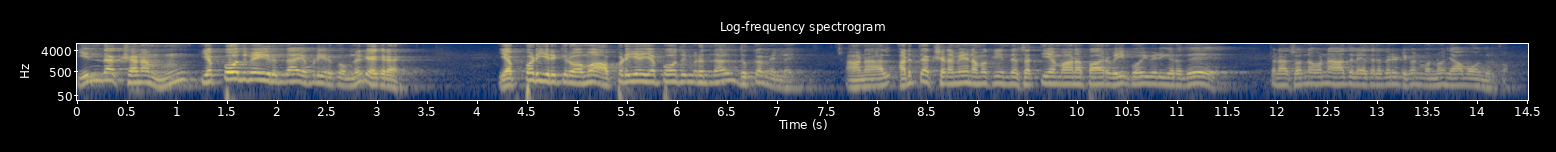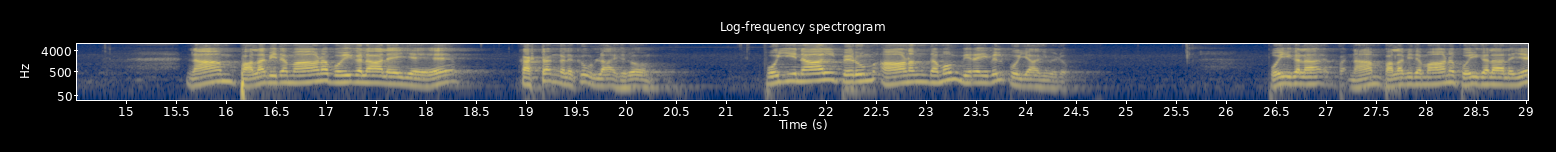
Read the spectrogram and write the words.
இந்த க்ஷணம் எப்போதுமே இருந்தால் எப்படி இருக்கும்னு கேட்குறார் எப்படி இருக்கிறோமோ அப்படியே எப்போதும் இருந்தால் துக்கம் இல்லை. ஆனால் அடுத்த க்ஷணமே நமக்கு இந்த சத்தியமான பார்வை போய்விடுகிறது. இப்போ நான் சொன்ன உடனே ஆற்றுல எத்தனை பேர் டிஃபன் பண்ணோம் ஞாபகம் வந்திருக்கும். நாம் பலவிதமான பொய்களாலேயே கஷ்டங்களுக்கு உள்ளாகிறோம். பொய்யினால் பெரும் ஆனந்தமும் விரைவில் பொய்யாகிவிடும். பொய்களா நாம் பலவிதமான பொய்களாலேயே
